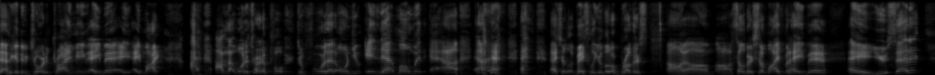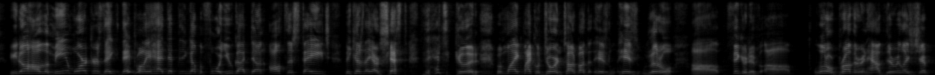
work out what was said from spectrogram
having a new Jordan crying meme. Hey man, hey, hey Mike, I, am not one to try to pull to pour that on you in that moment. Uh, uh, basically, your little brother's uh, um, uh, celebration of life. But hey, man, hey, you said it. You know how the meme workers they they probably had that thing up before you got done off the stage because they are just that's good. But Mike Michael Jordan talked about his his little uh figurative uh little brother and how their relationship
